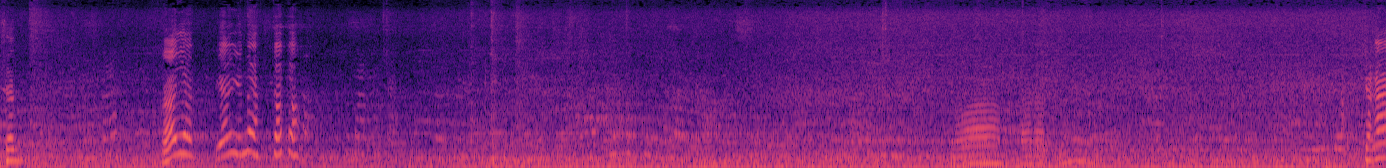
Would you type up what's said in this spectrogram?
Isang... Ah, yan. Yan, yun na. Toto. Wow, sarap yan. Tsaka,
